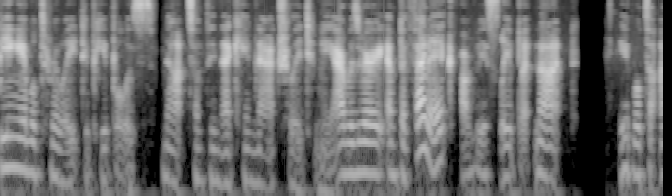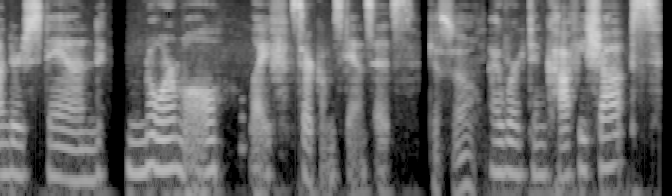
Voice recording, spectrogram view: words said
Being able to relate to people was not something that came naturally to me. I was very empathetic, obviously, but not able to understand normal life circumstances. Guess so. I worked in coffee shops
